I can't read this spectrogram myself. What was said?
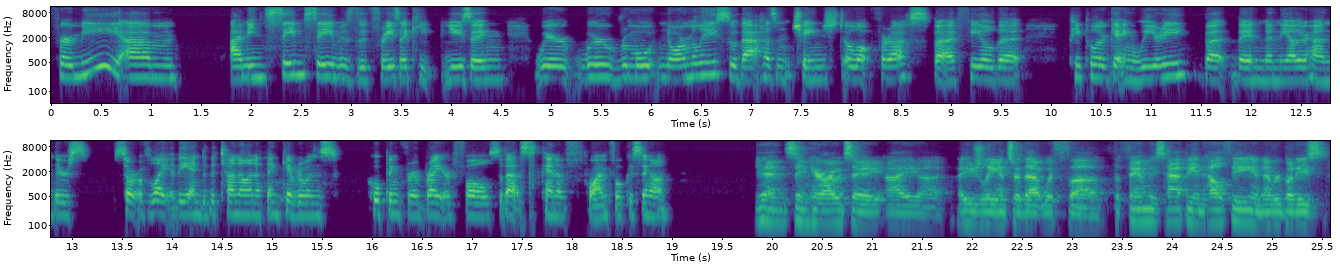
For me, um, I mean, same, same is the phrase I keep using. We're we're remote normally, so that hasn't changed a lot for us. But I feel that people are getting weary. But then, on the other hand, there's sort of light at the end of the tunnel and i think everyone's hoping for a brighter fall. So that's kind of what i'm focusing on. Yeah and same here. I would say i uh, i usually answer that with uh, the family's happy and healthy and everybody's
